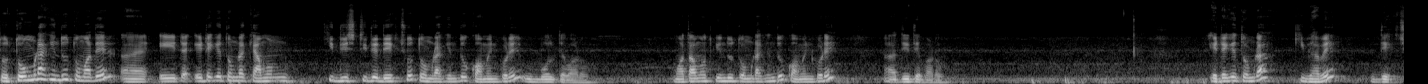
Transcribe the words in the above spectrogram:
তো তোমরা কিন্তু তোমাদের এটা এটাকে তোমরা কেমন কি দৃষ্টিতে দেখছ তোমরা কিন্তু কমেন্ট করে বলতে পারো। মতামত কিন্তু তোমরা কিন্তু কমেন্ট করে দিতে পারো। এটাকে তোমরা কীভাবে দেখছ?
